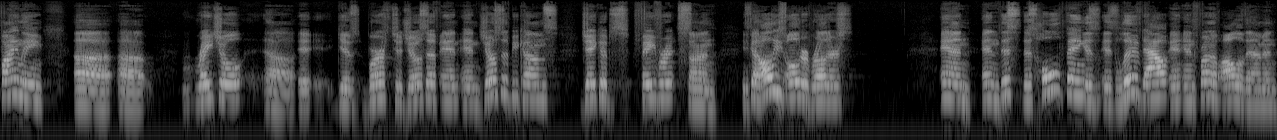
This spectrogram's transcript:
finally, uh, uh, Rachel uh, it, gives birth to Joseph, and, and Joseph becomes Jacob's favorite son. He's got all these older brothers. And, and this, this whole thing is, is lived out in, in front of all of them. And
